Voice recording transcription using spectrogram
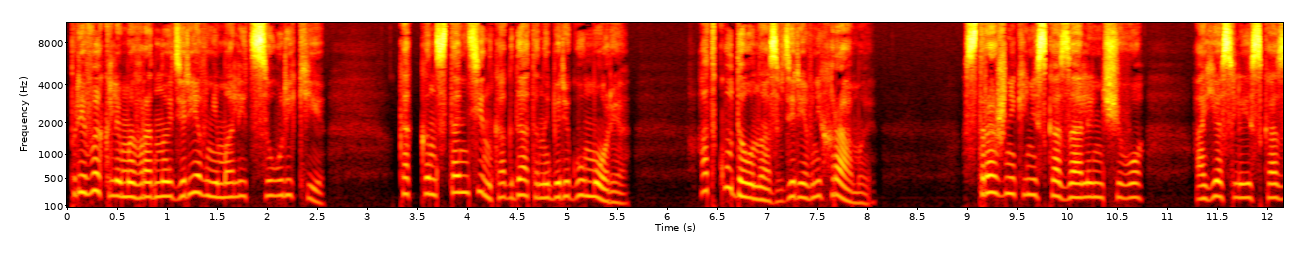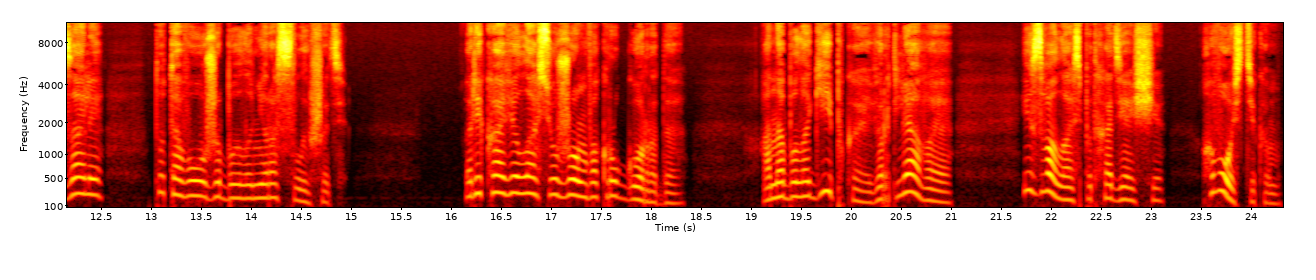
Привыкли мы в родной деревне молиться у реки, как Константин когда-то на берегу моря. Откуда у нас в деревне храмы? Стражники не сказали ничего, а если и сказали, то того уже было не расслышать. Река велась ужом вокруг города. Она была гибкая, вертлявая и звалась подходяще — хвостиком.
